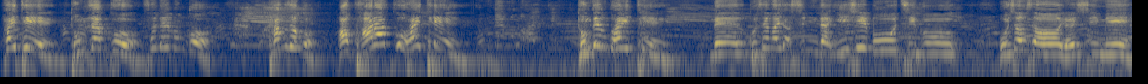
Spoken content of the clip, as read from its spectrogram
화이팅! 동작구, 서대문구, 강서구, 아 과락구 화이팅! 동대문구 화이팅! 네 고생하셨습니다. 25지구 오셔서 열심히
